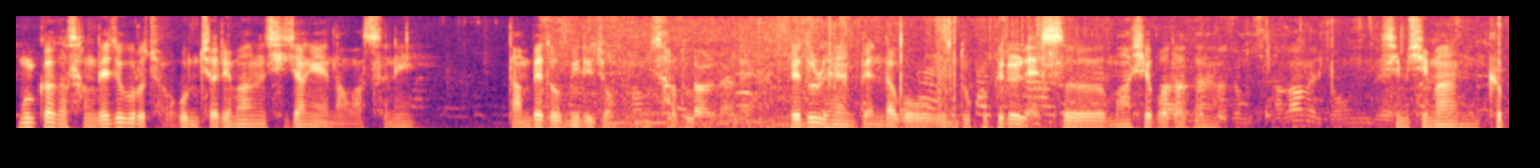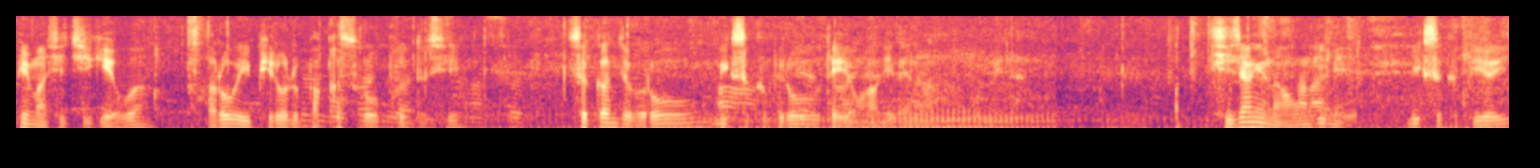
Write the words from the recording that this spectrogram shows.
물가가 상대적으로 조금 저렴한 시장에 나왔으니 담배도 미리 좀 사두고. 베둘레헴 뺀다고 원두커피를 애써 마셔보다가 심심한 커피 맛이 지겨워 하루의 피로를 바깥으로 풀듯이 습관적으로 믹스 커피로 대용하게 되나 봅니다. 시장에 나온 김에 믹스 커피의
